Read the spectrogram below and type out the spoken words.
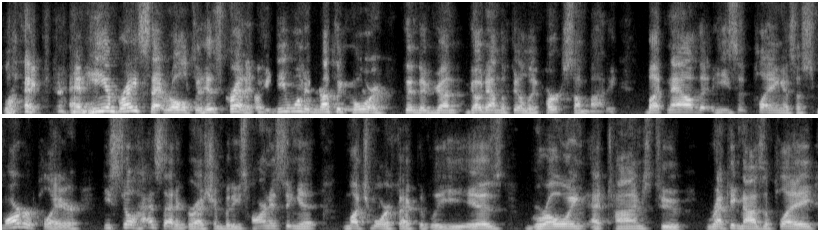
Like, and he embraced that role to his credit. Oh, he wanted nothing more than to gun, go down the field and hurt somebody. But now that he's playing as a smarter player, he still has that aggression, but he's harnessing it much more effectively. He is growing at times to recognize a play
